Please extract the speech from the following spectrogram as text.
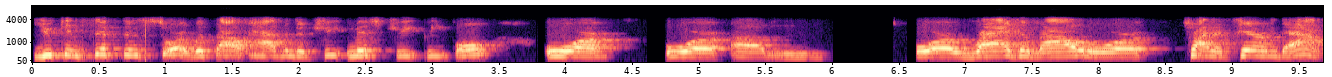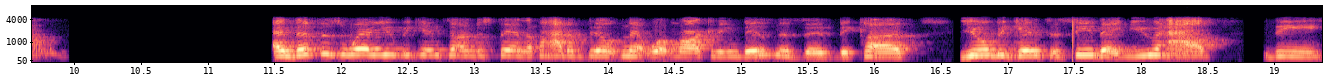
You can sift and sort without having to treat mistreat people or or um, or rag them out or try to tear them down. And this is where you begin to understand of how to build network marketing businesses because you'll begin to see that you have the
